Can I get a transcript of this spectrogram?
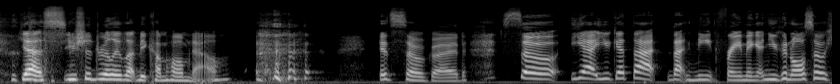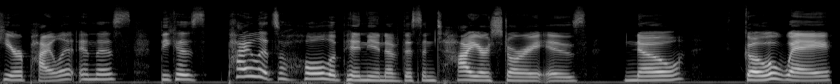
yes, you should really let me come home now. It's so good. So yeah, you get that that neat framing, and you can also hear Pilot in this because Pilot's whole opinion of this entire story is no, go away.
